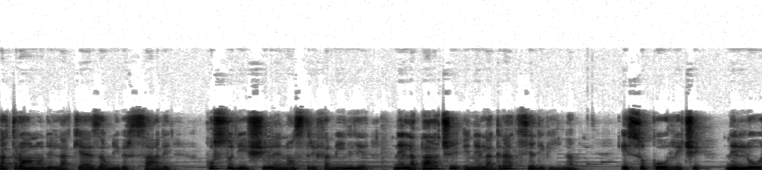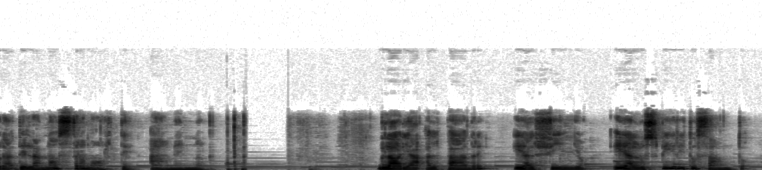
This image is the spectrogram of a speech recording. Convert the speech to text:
patrono della Chiesa universale, custodisci le nostre famiglie nella pace e nella grazia divina e soccorrici nell'ora della nostra morte. Amen. Gloria al Padre e al Figlio e allo Spirito Santo,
